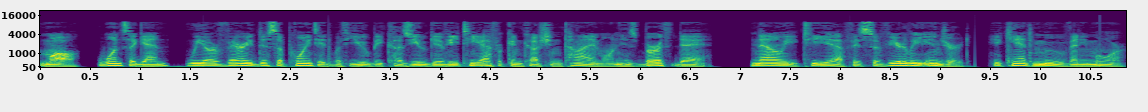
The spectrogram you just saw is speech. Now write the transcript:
Mal, once again, we are very disappointed with you because you give ETF a concussion time on his birthday. Now ETF is severely injured, he can't move anymore,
